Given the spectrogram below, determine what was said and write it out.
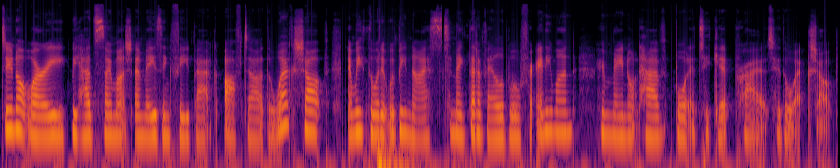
do not worry. We had so much amazing feedback after the workshop, and we thought it would be nice to make that available for anyone who may not have bought a ticket prior to the workshop.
